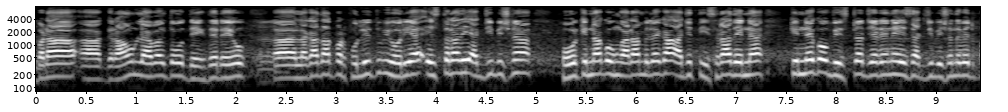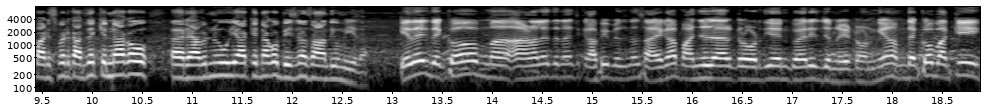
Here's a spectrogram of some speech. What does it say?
ਬੜਾ ਗਰਾਊਂਡ ਲੈਵਲ ਤੋਂ ਦੇਖਦੇ ਰਹੇ ਹੋ? ਲਗਾਤਾਰ ਪ੍ਰਫੁੱਲਿਤ ਵੀ ਹੋ ਰਹੀ ਹੈ। ਇਸ ਤਰ੍ਹਾਂ ਦੀ ਐਗਜੀਬਿਸ਼ਨਾਂ ਹੋਰ ਕਿੰਨਾ ਕੁ ਹੁੰਗਾਰਾ ਮਿਲੇਗਾ? ਅੱਜ ਤੀਸਰਾ ਦਿਨ ਹੈ। ਕਿੰਨੇ ਕੋ ਵਿਜ਼ਟਰ ਜਿਹੜੇ ਨੇ ਇਸ ਐਗਜੀਬਿਸ਼ਨ ਦੇ ਵਿੱਚ ਪਾਰਟਿਸਿਪੇਟ ਕਰਦੇ? ਕਿੰਨਾ ਕੋ ਰੈਵਨਿਊ ਜਾਂ ਕਿੰਨਾ ਕੋ ਬਿਜ਼ਨਸ ਆਉਣ ਦੀ ਉਮੀਦ ਹੈ? ਇਹਦੇ 'ਚ ਦੇਖੋ ਆਉਣ ਵਾਲੇ ਦਿਨਾਂ 'ਚ ਕਾਫੀ ਬਿਜ਼ਨਸ ਆਏਗਾ। 5000 ਕਰੋੜ ਦੀਆਂ ਇਨਕੁਆਇਰੀਜ਼ ਜਨਰੇਟ ਹੋਣਗੀਆਂ। ਦੇਖੋ ਬਾਕੀ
